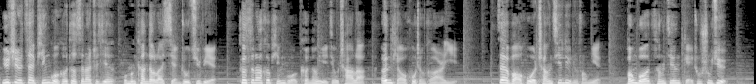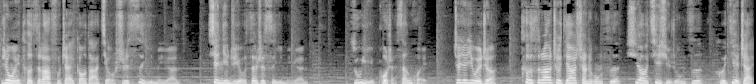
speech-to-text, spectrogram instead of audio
于是，在苹果和特斯拉之间，我们看到了显著区别。特斯拉和苹果可能也就差了 N 条护城河而已。在保护长期利润方面，彭博曾经给出数据，认为特斯拉负债高达九十四亿美元，现金只有三十四亿美元，足以破产三回。这就意味着特斯拉这家上市公司需要继续融资和借债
